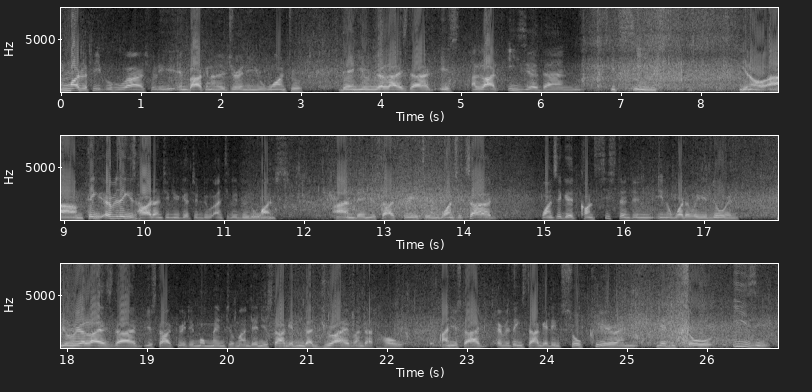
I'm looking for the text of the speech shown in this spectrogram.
model people who are actually embarking on a journey you want to then you realize that it's a lot easier than it seems. You know um, things, everything is hard until you get to do until you do it once. And then you start creating once you start once you get consistent in you know whatever you're doing you realize that you start creating momentum and then you start getting that drive and that hope. And you start everything start getting so clear and getting so easy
